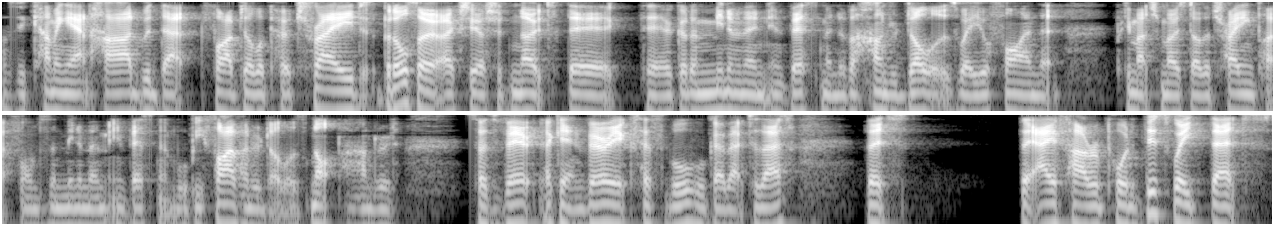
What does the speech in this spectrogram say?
obviously coming out hard with that five dollar per trade. But also, actually, I should note they they've got a minimum investment of hundred dollars, where you'll find that pretty much most other trading platforms, the minimum investment will be five hundred dollars, not hundred. So it's very again very accessible. We'll go back to that, but the AFR reported this week that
